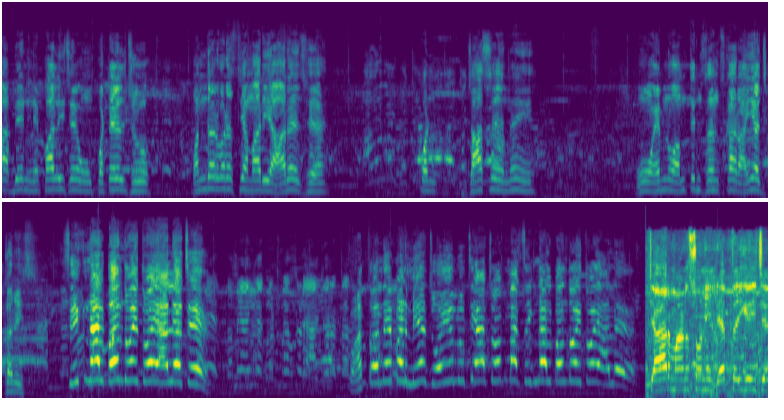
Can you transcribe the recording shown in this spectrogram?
આ બેન નેપાલી છે હું પટેલ છું. પંદર વર્ષથી મારી હારે છે પણ જાશે નહીં. હું એમનો અંતિમ સંસ્કાર અહીંયા જ કરીશ. સિગ્નલ બંધ હોય તોય હાલે છે. વાતો ને પણ મેં જોયેલું છે આ ચોકમાં સિગ્નલ બંધ હોય તોય હાલે. ચાર માણસોની ડેથ થઈ ગઈ છે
